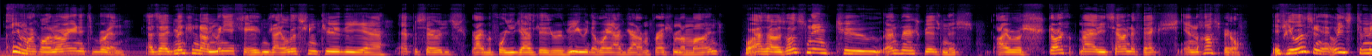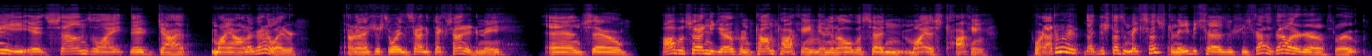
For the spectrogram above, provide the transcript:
Hey, Michael and Ryan, it's Bren. As I've mentioned on many occasions, I listened to the uh, episodes right before you guys did the review, the way I've got them fresh in my mind. Well, as I was listening to Unfinished Business, I was struck by the sound effects in the hospital. If you listen, at least to me, it sounds like they've got Maya on a ventilator. I don't know, that's just the way the sound effects sounded to me. And so, all of a sudden you go from Tom talking, and then all of a sudden Maya's talking. Well, I don't that just doesn't make sense to me because if she's got a ventilator down her throat,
